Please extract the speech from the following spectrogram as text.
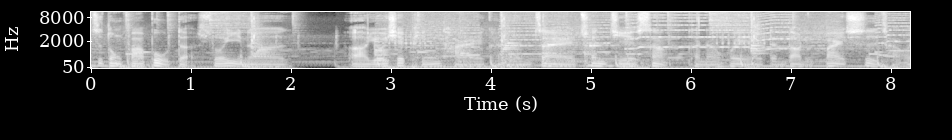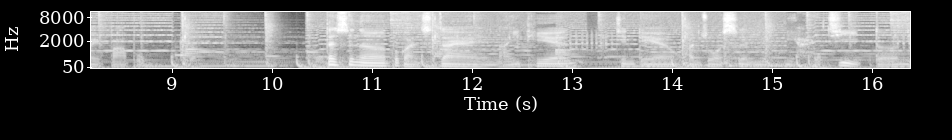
自动发布的，所以呢，呃，有一些平台可能在串接上可能会等到礼拜四才会发布。但是呢，不管是在哪一天。今天换作是你，你还记得你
